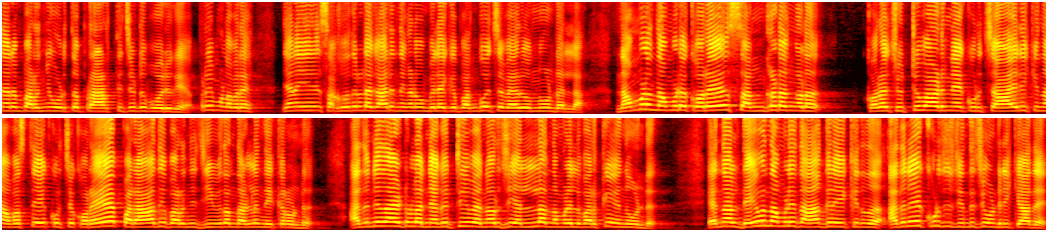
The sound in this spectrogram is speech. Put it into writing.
നേരം പറഞ്ഞു കൊടുത്ത് പ്രാർത്ഥിച്ചിട്ട് പോരുകയാണ്. പ്രിയമുള്ളവരെ ഞാൻ ഈ സഹോദരയുടെ കാര്യം നിങ്ങളുടെ മുമ്പിലേക്ക് പങ്കുവെച്ച വേറെ ഒന്നുകൊണ്ടല്ല നമ്മൾ നമ്മുടെ കുറേ സങ്കടങ്ങൾ കുറേ ചുറ്റുപാടിനെക്കുറിച്ച് ആയിരിക്കുന്ന അവസ്ഥയെക്കുറിച്ച് കുറേ പരാതി പറഞ്ഞ് ജീവിതം തള്ളി നീക്കലുണ്ട്. അതിന്റേതായിട്ടുള്ള നെഗറ്റീവ് എനർജി എല്ലാം നമ്മളിൽ വർക്ക് ചെയ്യുന്നുണ്ട്. എന്നാൽ ദൈവം നമ്മളിൽ നിന്ന് ആഗ്രഹിക്കുന്നത് അതിനെക്കുറിച്ച് ചിന്തിച്ചുകൊണ്ടിരിക്കാതെ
